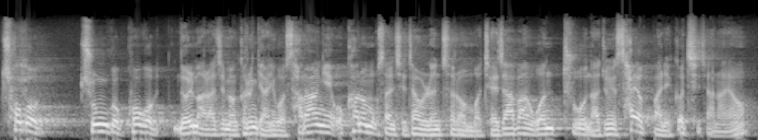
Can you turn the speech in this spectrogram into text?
초급 중급, 고급 늘 말하지만 그런 게 아니고 사랑의 오카노 목사님 제자 훈련처럼 뭐 제자반 원투 나중에 사역반이 끝이잖아요.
